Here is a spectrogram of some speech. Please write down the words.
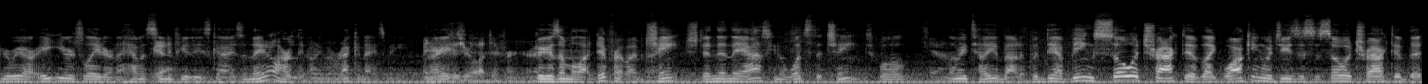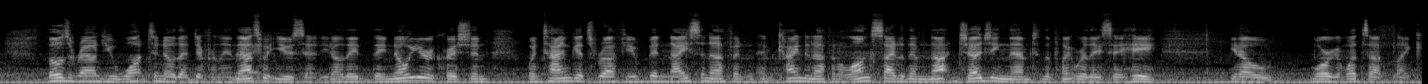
here we are 8 years later and I haven't seen Yeah. a few of these guys and they don't hardly don't even recognize me. And right? because you're a lot different, right? because I'm a lot different. I'm changed. And then they ask, you know, what's the change? Well, Yeah. let me tell you about it. But yeah, being so attractive, like walking with Jesus is so attractive that those around you want to know that differently. And that's Right. what you said. You know, they, they know you're a Christian. When time gets rough, you've been nice enough and, and kind enough and alongside of them, not judging them to the point where they say, hey, you know, Morgan, what's up? Like,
